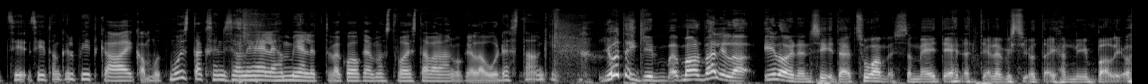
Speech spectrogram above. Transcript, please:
et si, siitä on kyllä pitkä aika, mutta muistaakseni se oli heille ihan miellyttävä kokemus, että voisi tavallaan kokeilla uudestaankin. Jotenkin mä- mä oon välillä iloinen siitä, että Suomessa me ei tehdä televisiota ihan niin paljon.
